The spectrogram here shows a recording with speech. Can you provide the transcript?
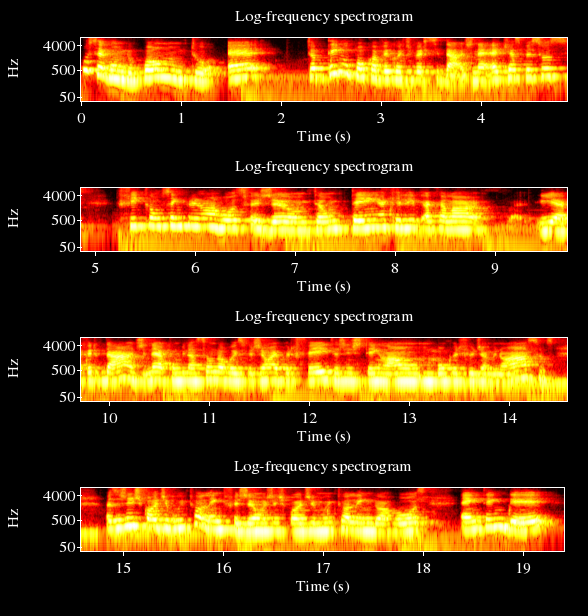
O segundo ponto é tem um pouco a ver com a diversidade, né? É que as pessoas ficam sempre no arroz feijão, então tem aquele aquela e é verdade, né? A combinação do arroz feijão é perfeita, a gente tem lá um, um bom perfil de aminoácidos, mas a gente pode ir muito além do feijão, a gente pode ir muito além do arroz, é entender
